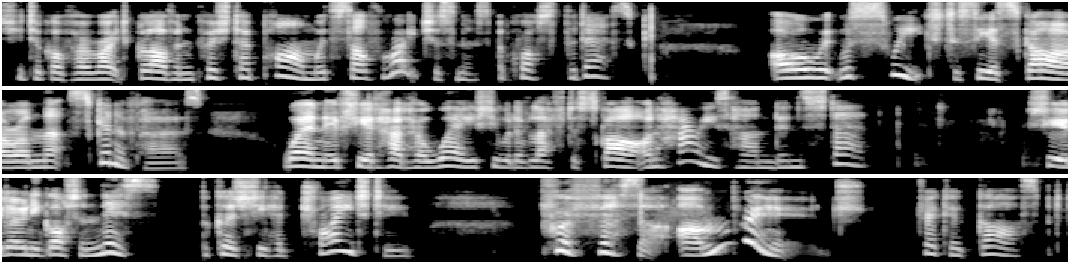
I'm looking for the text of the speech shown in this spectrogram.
She took off her right glove and pushed her palm with self righteousness across the desk. Oh, it was sweet to see a scar on that skin of hers, when, if she had had her way, she would have left a scar on Harry's hand instead. She had only gotten this because she had tried to. Professor Umbridge! Draco gasped,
